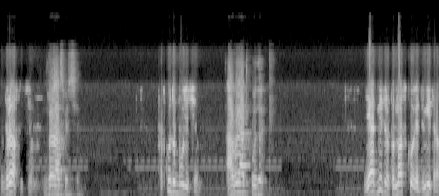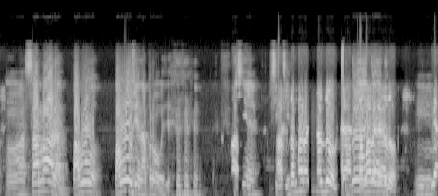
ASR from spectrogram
Здравствуйте. Здравствуйте. Откуда будете? А вы откуда? Я Дмитров, Подмосковье, Дмитров. А, Самара, Повол... Поволжье на проводе. Точнее, в Ах, сети. Самара городок, да, Да, Самара да, да. городок. М. Я-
